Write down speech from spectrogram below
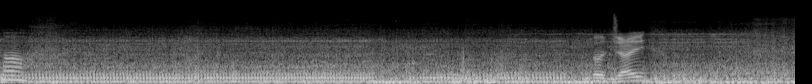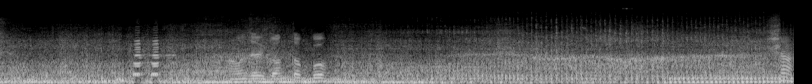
আহ। তো যাই। আমাদের গন্তব্য। শাহ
